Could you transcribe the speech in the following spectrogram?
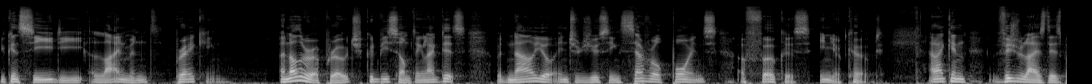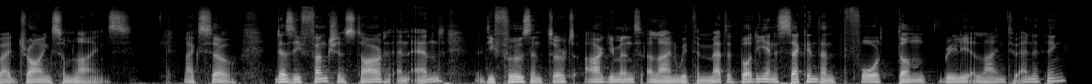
you can see the alignment breaking. Another approach could be something like this, but now you're introducing several points of focus in your code. And I can visualize this by drawing some lines like so. Does the function start and end? The first and third argument align with the method body and the second and fourth don't really align to anything.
